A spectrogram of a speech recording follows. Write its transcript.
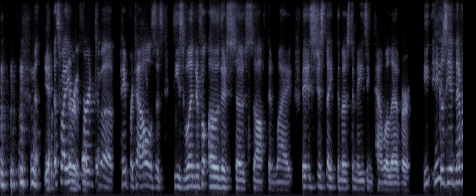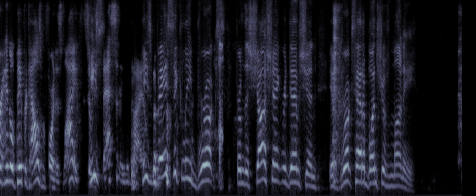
yeah. That's why he referred to uh, paper towels as these wonderful. Oh, they're so soft and white. It's just like the most amazing towel ever. Because he, he had never handled paper towels before in his life, so he's, He's- fascinated by it. He's basically Brooks from the Shawshank Redemption if Brooks had a bunch of money.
